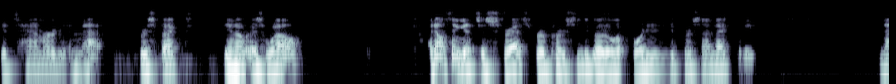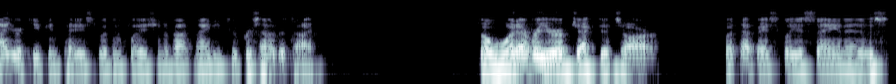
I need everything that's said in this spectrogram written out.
gets hammered in that respect, you know, as well. I don't think it's a stretch for a person to go to a 40% equity. Now you're keeping pace with inflation about 92% of the time. So whatever your objectives are, what that basically is saying is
